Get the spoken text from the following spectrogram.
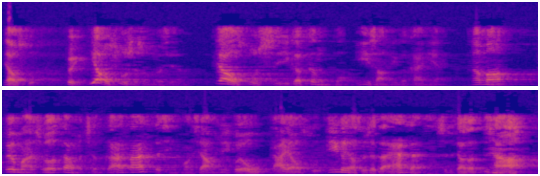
要素对，要素是什么东西呢？要素是一个更广义上的一个概念。那么对我们来说，在我们整个 FS 的情况下，我们一共有五大要素。第一个要素叫做 assets，是不是叫做资产啊。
